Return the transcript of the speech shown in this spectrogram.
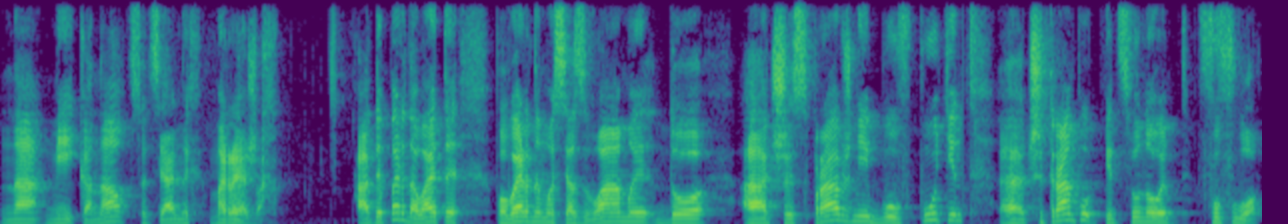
на мій канал в соціальних мережах. А тепер давайте повернемося з вами до а чи справжній був Путін, чи Трампу підсунули фуфло.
